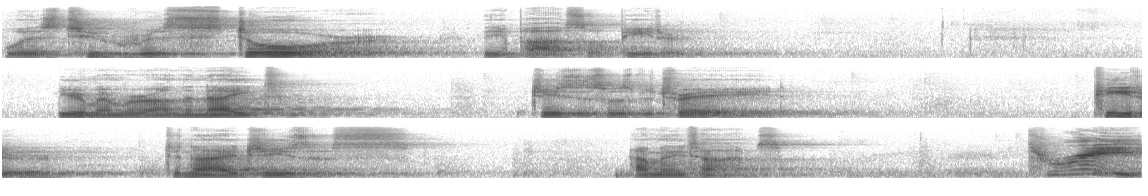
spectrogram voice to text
was to restore the Apostle Peter. You remember on the night Jesus was betrayed, Peter denied Jesus. How many times? Three.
